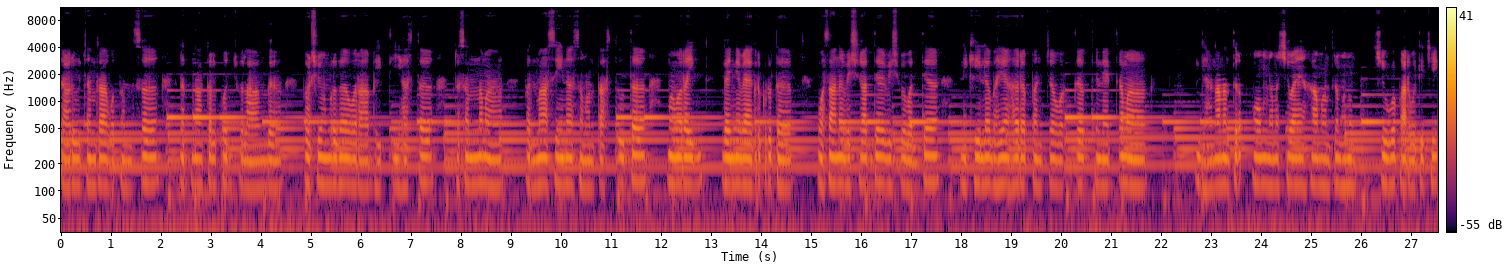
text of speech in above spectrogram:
चारुचंद्रावतंस रत्नाकल्पोज्ज्वलांग परशुमृगवराभितिहस्त प्रसन्नम पद्मासीन समन्तास्तुत मम गैन्यव्याघ्रकृत वसान विषाद्य विश्ववद्य निखिलभयहर पंचवक्त ध्यानानंतर ओम नम शिवाय हा मंत्र म्हणून शिव व पार्वतीची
